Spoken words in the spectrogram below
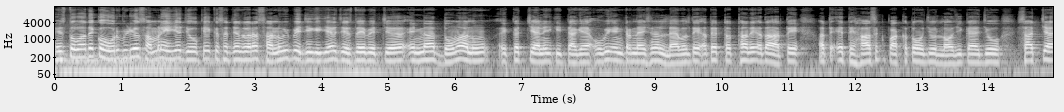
ਇਸ ਤੋਂ ਬਾਅਦ ਇੱਕ ਹੋਰ ਵੀਡੀਓ ਸਾਹਮਣੇ ਆਈ ਹੈ ਜੋ ਕਿ ਇੱਕ ਸੱਜਣ ਦੁਆਰਾ ਸਾਨੂੰ ਵੀ ਭੇਜੀ ਗਈ ਹੈ ਜਿਸ ਦੇ ਵਿੱਚ ਇਹਨਾਂ ਦੋਵਾਂ ਨੂੰ ਇੱਕ ਚੈਲੰਜ ਕੀਤਾ ਗਿਆ ਉਹ ਵੀ ਇੰਟਰਨੈਸ਼ਨਲ ਲੈਵਲ ਤੇ ਅਤੇ ਤੱਥਾਂ ਦੇ ਆਧਾਰ ਤੇ ਅਤੇ ਇਤਿਹਾਸਕ ਪੱਖ ਤੋਂ ਜੋ ਲੌਜੀਕ ਹੈ ਜੋ ਸੱਚ ਹੈ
